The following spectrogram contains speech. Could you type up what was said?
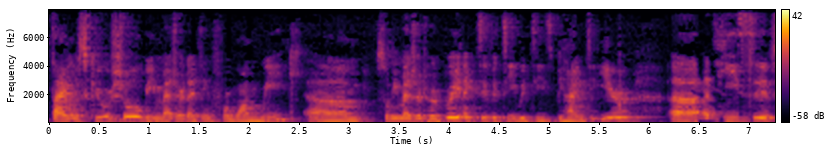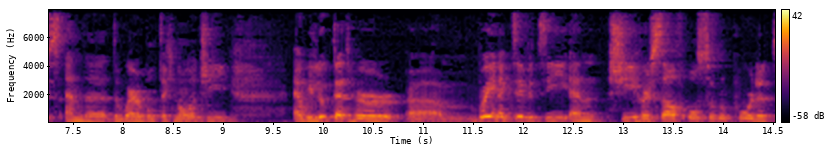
Time was crucial. We measured, I think, for one week. Um, so we measured her brain activity with these behind the ear uh, adhesives and the, the wearable technology. And we looked at her um, brain activity, and she herself also reported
